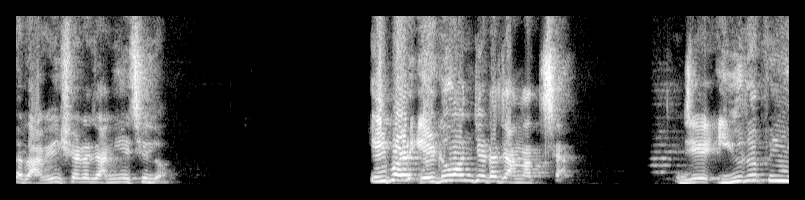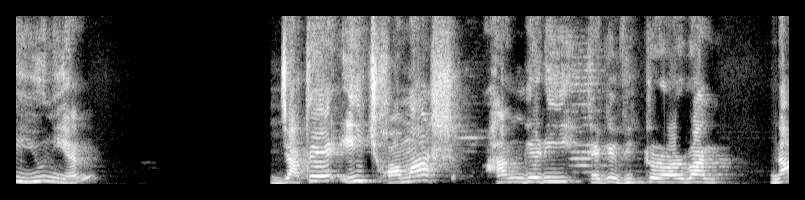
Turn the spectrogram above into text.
তার আগেই সেটা জানিয়েছিল। এইবার এডোয়ান যেটা জানাচ্ছে, যে ইউরোপীয় ইউনিয়ন যাতে এই ছ মাস হাঙ্গেরি থেকে ভিক্টর অরবান না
